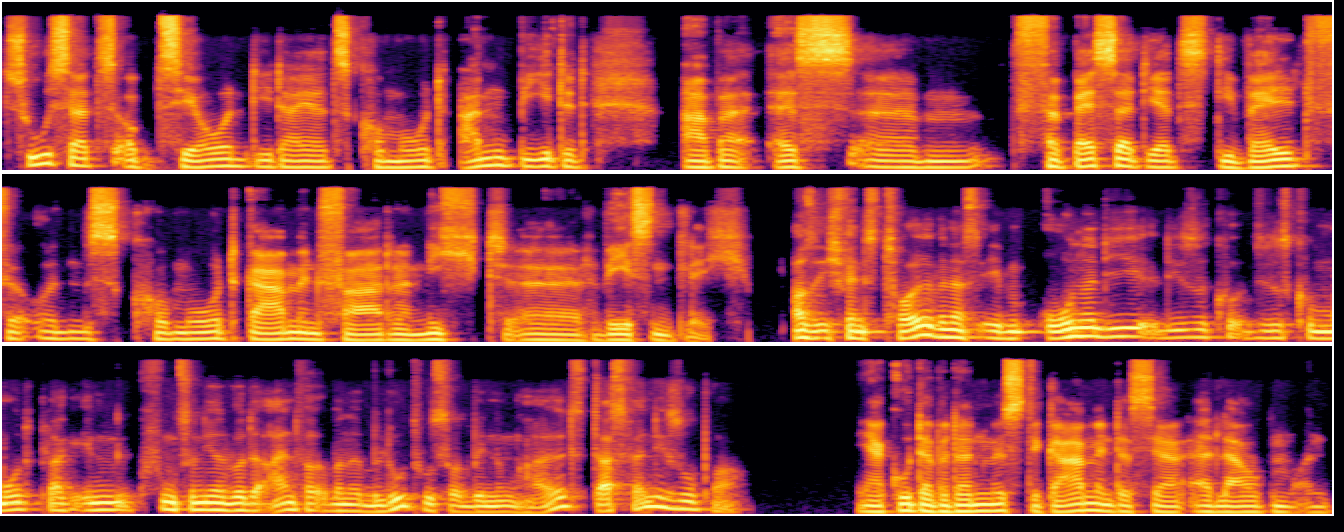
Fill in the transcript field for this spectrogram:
Zusatzoption, die da jetzt Komoot anbietet aber es ähm, verbessert jetzt die Welt für uns Komoot-Garmin-Fahrer nicht äh, wesentlich. Also ich fände es toll, wenn das eben ohne die, diese, dieses Komoot-Plugin funktionieren würde, einfach über eine Bluetooth-Verbindung halt. Das fände ich super. Ja gut, aber dann müsste Garmin das ja erlauben und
